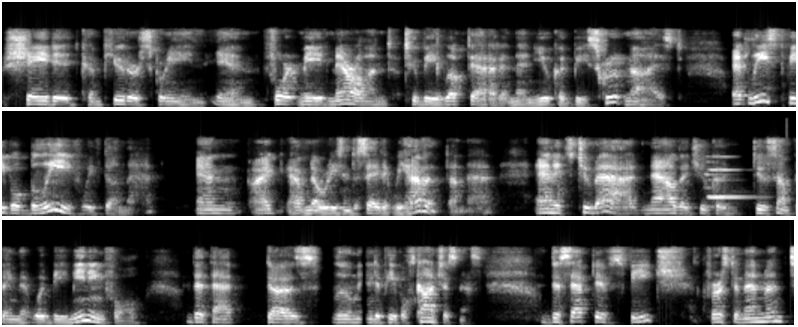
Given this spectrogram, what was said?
shaded computer screen in Fort Meade, Maryland to be looked at, and then you could be scrutinized. At least people believe we've done that. And I have no reason to say that we haven't done that. And it's too bad now that you could do something that would be meaningful that that does loom into people's consciousness. Deceptive speech, First Amendment,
